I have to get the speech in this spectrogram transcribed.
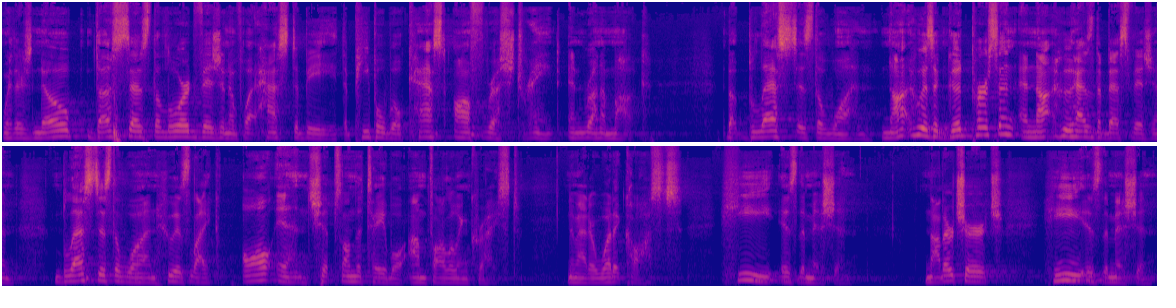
Where there's no, thus says the Lord, vision of what has to be, the people will cast off restraint and run amok. But blessed is the one, not who is a good person and not who has the best vision. Blessed is the one who is like all in, chips on the table, I'm following Christ, no matter what it costs. He is the mission, not our church. He is the mission,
